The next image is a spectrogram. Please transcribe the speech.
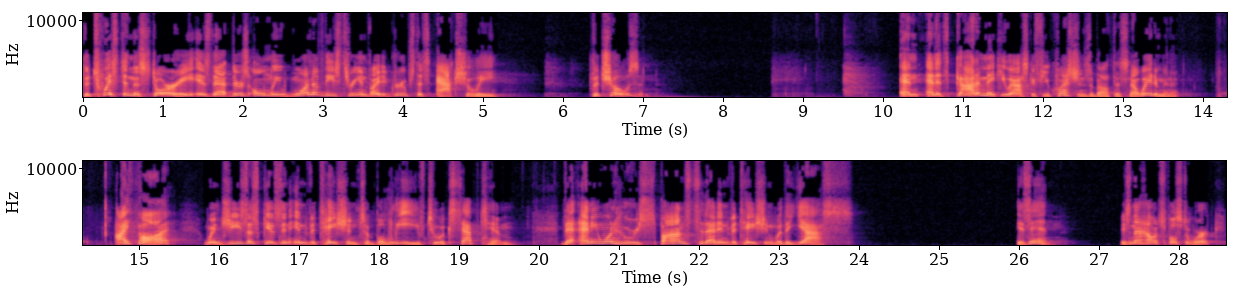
The twist in the story is that there's only one of these three invited groups that's actually the chosen. And, and it's got to make you ask a few questions about this. Now, wait a minute. I thought when Jesus gives an invitation to believe, to accept him, that anyone who responds to that invitation with a yes is in. Isn't that how it's supposed to work?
